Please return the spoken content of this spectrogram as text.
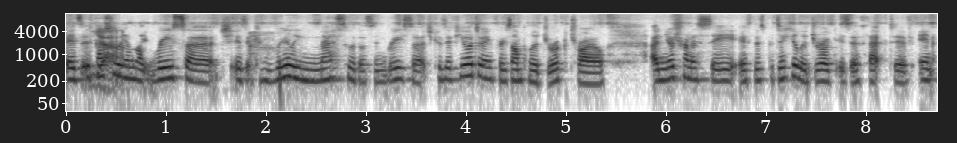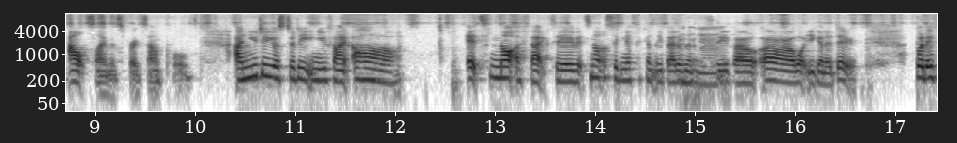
it's especially yeah. in like research is it can really mess with us in research because if you're doing for example a drug trial and you're trying to see if this particular drug is effective in alzheimer's for example and you do your study and you find ah oh, it's not effective, it's not significantly better than mm -hmm. placebo, oh, what are you going to do? But if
